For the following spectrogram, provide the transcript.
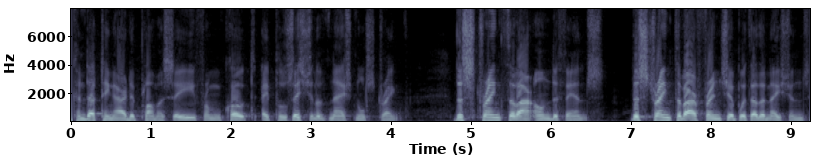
conducting our diplomacy from, quote, a position of national strength, the strength of our own defense, the strength of our friendship with other nations,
